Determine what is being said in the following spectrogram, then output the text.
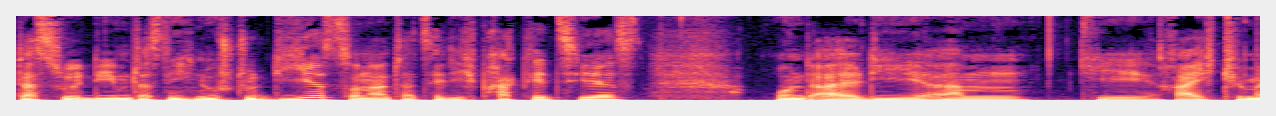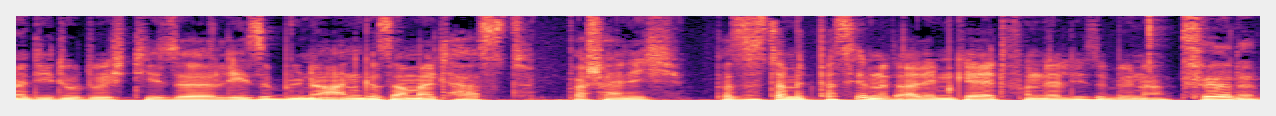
dass du eben das nicht nur studierst, sondern tatsächlich praktizierst und all die ähm, die Reichtümer, die du durch diese Lesebühne angesammelt hast, wahrscheinlich, was ist damit passiert mit all dem Geld von der Lesebühne? Pferde.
